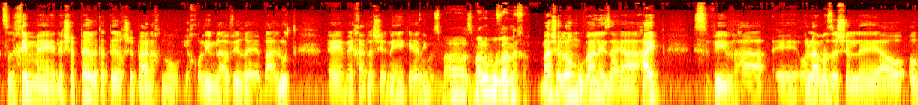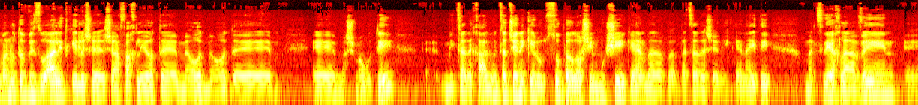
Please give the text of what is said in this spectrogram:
צריכים אה, לשפר את הדרך שבה אנחנו יכולים להעביר אה, בעלות אה, מאחד לשני, כן? אז, מה, אז מה לא מובן לך? מה שלא מובן לי זה היה ההייפ סביב העולם הזה של האומנות הוויזואלית, כאילו ש- שהפך להיות מאוד מאוד משמעותי מצד אחד, מצד שני כאילו סופר לא שימושי, כן? בצד השני, כן? הייתי מצליח להבין אה,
